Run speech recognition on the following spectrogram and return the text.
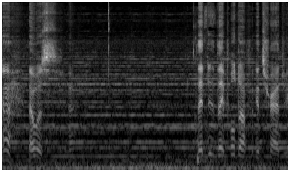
Eh, that was. eh. They did. They pulled off a good strategy.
